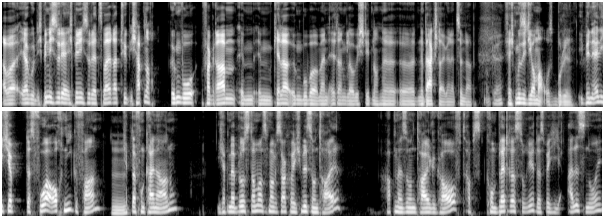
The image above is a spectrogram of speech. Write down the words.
Aber ja gut, ich bin nicht so der, ich bin nicht so der Zweirad-Typ. Ich habe noch irgendwo vergraben im, im Keller, irgendwo bei meinen Eltern, glaube ich, steht noch eine, äh, eine Bergsteiger, eine Zündab. Okay. Vielleicht muss ich die auch mal ausbuddeln. Ich bin ehrlich, ich habe das vorher auch nie gefahren. Mhm. Ich habe davon keine Ahnung. Ich habe mir bloß damals mal gesagt, ich will so ein Teil. Habe mir so ein Teil gekauft, habe es komplett restauriert, das ist wirklich alles neu.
